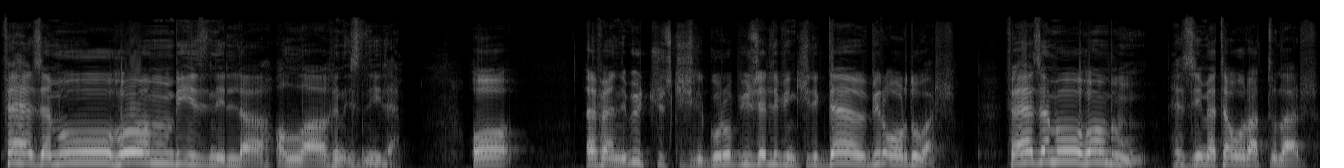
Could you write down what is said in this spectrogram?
Fehezemuhum biiznillah. Allah'ın izniyle. O efendim 300 kişilik grup 150 bin kişilik dev bir ordu var. Fehezemuhum hezimete uğrattılar.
